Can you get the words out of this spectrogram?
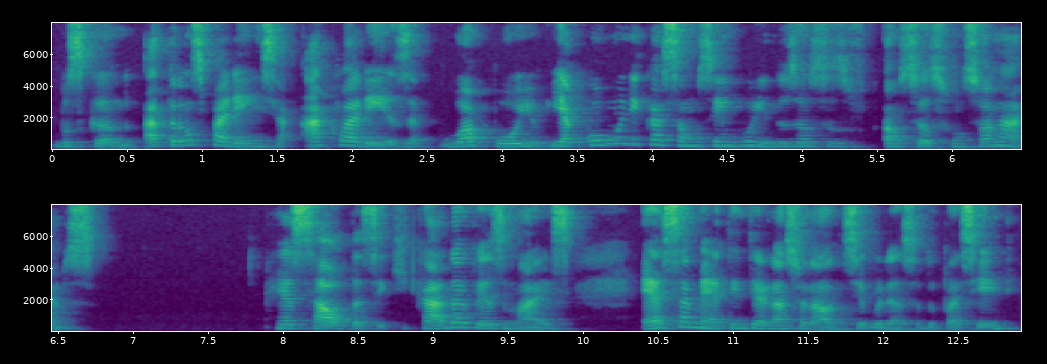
buscando a transparência, a clareza, o apoio e a comunicação sem ruídos aos seus, aos seus funcionários. Ressalta-se que cada vez mais essa meta internacional de segurança do paciente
